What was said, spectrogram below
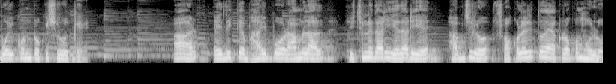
বৈকুণ্ঠ কিশোরকে আর এইদিকে ভাইপো রামলাল পিছনে দাঁড়িয়ে দাঁড়িয়ে ভাবছিল, সকলেরই তো একরকম হলো।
